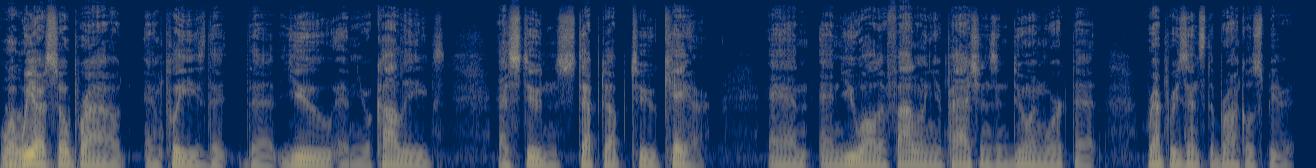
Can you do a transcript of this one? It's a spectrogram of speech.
well, um, we are so proud and pleased that that you and your colleagues as students stepped up to care, and and you all are following your passions and doing work that represents the Bronco spirit,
